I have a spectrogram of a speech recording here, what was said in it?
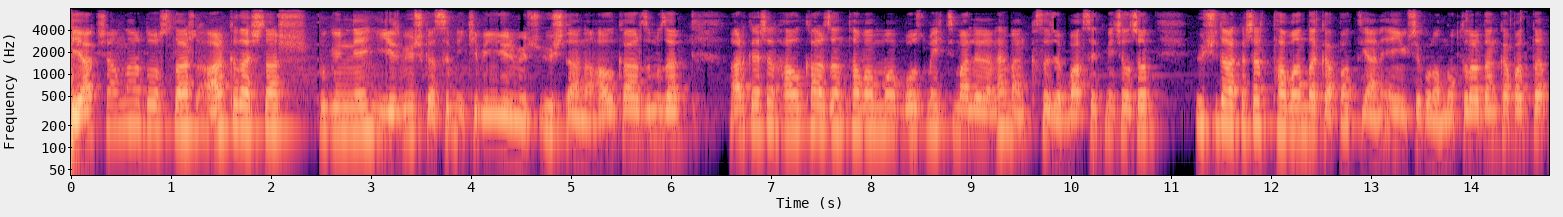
İyi akşamlar dostlar. Arkadaşlar bugün ne? 23 Kasım 2023. 3 tane halka arzımız var. Arkadaşlar halka arzın tavan bozma ihtimallerinden hemen kısaca bahsetmeye çalışalım. Üçü de arkadaşlar tavanda kapattı. Yani en yüksek olan noktalardan kapattı.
